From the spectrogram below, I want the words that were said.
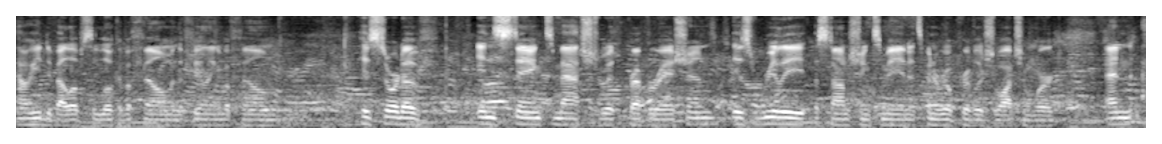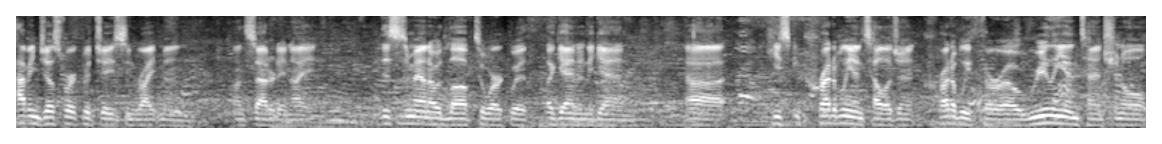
how he develops the look of a film and the feeling of a film, his sort of instinct matched with preparation is really astonishing to me and it's been a real privilege to watch him work. And having just worked with Jason Reitman on Saturday night, this is a man I would love to work with again and again. Uh, he's incredibly intelligent, incredibly thorough, really intentional,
